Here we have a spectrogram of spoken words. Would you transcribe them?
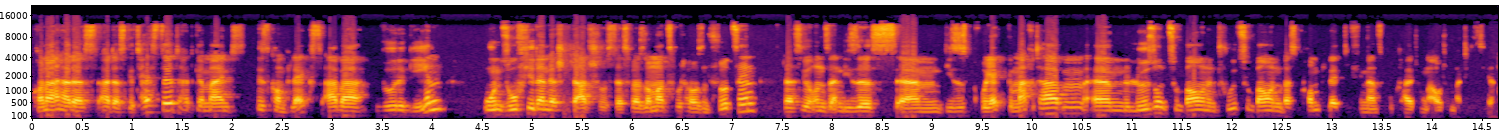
Konrad hat das, hat das getestet, hat gemeint, ist komplex, aber würde gehen. Und so fiel dann der Startschuss. Das war Sommer 2014, dass wir uns an dieses, ähm, dieses Projekt gemacht haben, ähm, eine Lösung zu bauen, ein Tool zu bauen, was komplett die Finanzbuchhaltung automatisiert.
